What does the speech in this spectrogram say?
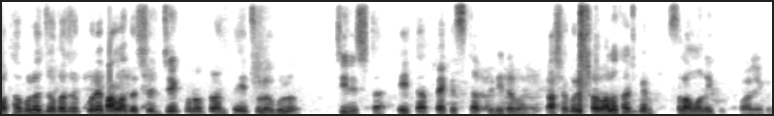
কথা বলে যোগাযোগ করে বাংলাদেশের যে কোনো প্রান্তে এই চুলাগুলো জিনিসটা এটা প্যাকেজটা আপনি নিতে পারবেন। আশা করি সবাই ভালো থাকবেন। সালাম আলাইকুম। ওয়ালাইকুম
